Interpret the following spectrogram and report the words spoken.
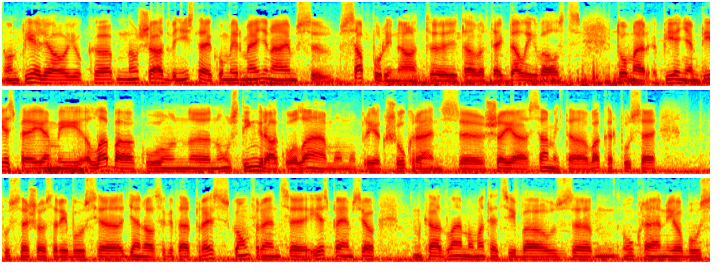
un pieļauju, ka nu, šādi viņa izteikumi ir mēģinājums sapurināt, ja tā var teikt, dalībvalstis tomēr pieņemt iespējami labāko un nu, stingrāko lēmumu priekš Ukrainas eh, šajā samitā vakarpusē pussešos arī būs ģenerālsekretāra preses konference. Iespējams, jau kāda lēmuma attiecībā uz um, Ukrainu jau būs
